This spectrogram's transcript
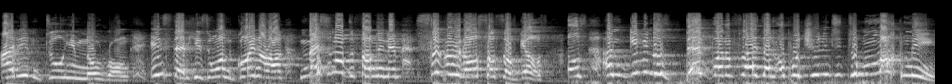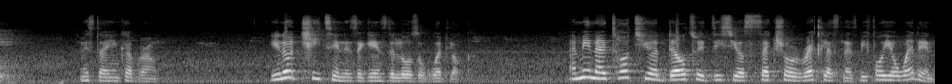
I didn't do him no wrong. Instead, he's the one going around messing up the family name, sleeping with all sorts of girls. I'm giving those dead butterflies an opportunity to mock me. Mr. Yinka Brown, you know cheating is against the laws of wedlock. I mean, I thought you had dealt with this your sexual recklessness before your wedding.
